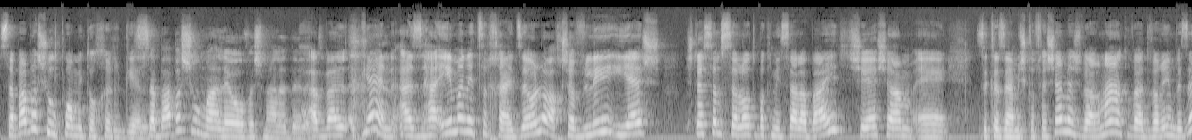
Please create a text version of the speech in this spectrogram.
סבבה שהוא פה מתוך הרגל. סבבה שהוא מעלה עובש מעל הדלת. אבל כן, אז האם אני צריכה את זה או לא? עכשיו, לי יש שתי סלסלות בכניסה לבית, שיש שם, אה, זה כזה המשקפי שמש וארנק והדברים וזה,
